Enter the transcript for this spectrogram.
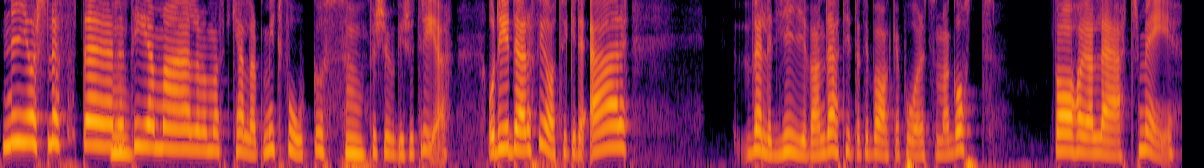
nyårslöfte mm. eller tema eller vad man ska kalla det, mitt fokus mm. för 2023. Och det är därför jag tycker det är väldigt givande att titta tillbaka på året som har gått. Vad har jag lärt mig?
